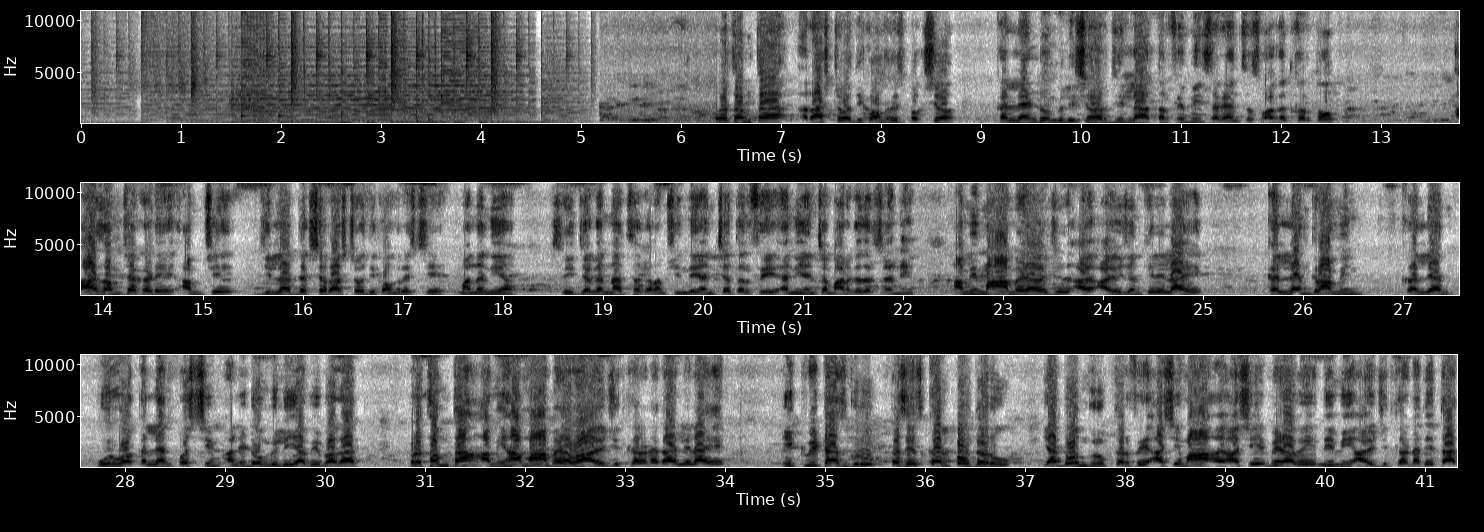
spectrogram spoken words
प्रथमतः राष्ट्रवादी काँग्रेस पक्ष कल्याण डोंबिवली शहर जिल्हा तर्फे मी सगळ्यांचं स्वागत करतो. आज आमच्याकडे आमचे जिल्हाध्यक्ष राष्ट्रवादी काँग्रेसचे माननीय श्री जगन्नाथ सकाराम शिंदे यांच्यातर्फे आणि यांच्या मार्गदर्शनाने आम्ही महामेळाव्याचे आ- आयोजन केलेलं आहे. कल्याण ग्रामीण कल्याण पूर्व कल्याण पश्चिम आणि डोंबिवली या विभागात प्रथमतः आम्ही हा महामेळावा आयोजित करण्यात आलेला आहे. इक्विटास ग्रुप तसेच कल्पतरू या दोन ग्रुपतर्फे असे महा असे मेळावे नेहमी आयोजित करण्यात येतात.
